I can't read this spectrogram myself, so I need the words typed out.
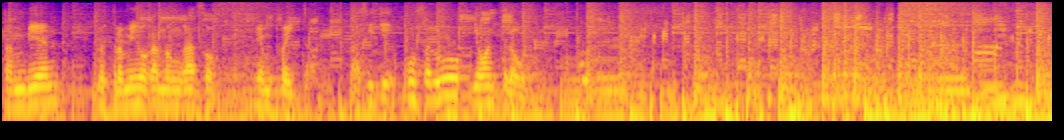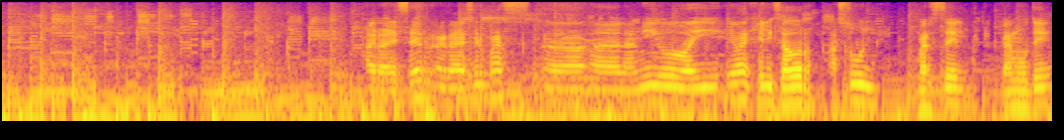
También nuestro amigo Candongazo en Patreon. Así que un saludo y aguante la U. Agradecer, agradecer más al amigo ahí, evangelizador azul, Marcel Camuté,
